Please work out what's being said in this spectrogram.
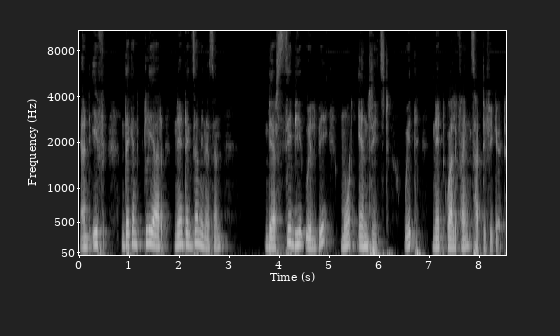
And if they can clear NET examination, their CV will be more enriched with NET qualifying certificate.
